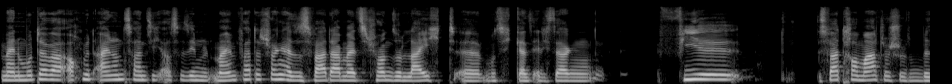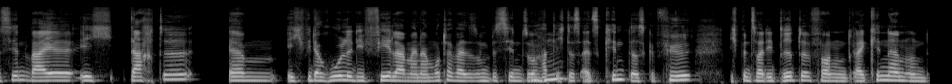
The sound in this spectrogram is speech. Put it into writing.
meine Mutter war auch mit 21 aus Versehen mit meinem Vater schwanger. Also es war damals schon so leicht, äh, muss ich ganz ehrlich sagen, viel, es war traumatisch so ein bisschen, weil ich dachte, ähm, ich wiederhole die Fehler meiner Mutter, weil so ein bisschen so Mhm. hatte ich das als Kind, das Gefühl. Ich bin zwar die dritte von drei Kindern und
